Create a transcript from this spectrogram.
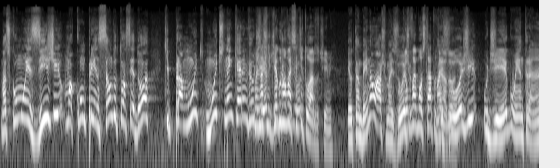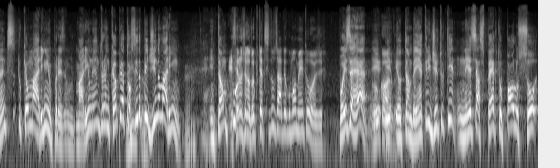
mas como exige uma compreensão do torcedor que, para muitos, muitos nem querem ver o mas Diego. Mas acho que o Diego não vai ser titular do time. Eu também não acho, mas hoje. Então vai mostrar pro Mas treinador. hoje o Diego entra antes do que o Marinho, por exemplo. O Marinho não entrou em campo e a torcida pedindo o Marinho. Então, Esse por- era um jogador que podia ter sido usado em algum momento hoje. Pois é, eu, eu- também acredito que nesse aspecto o Paulo Souza.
